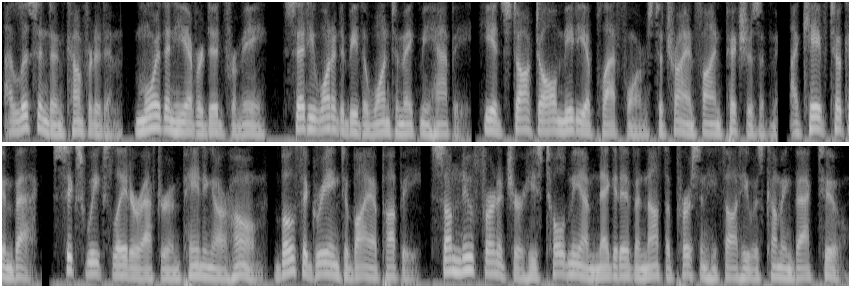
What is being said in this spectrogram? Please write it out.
I listened and comforted him, more than he ever did for me, said he wanted to be the one to make me happy. He had stalked all media platforms to try and find pictures of me. I caved, took him back. Six weeks later, after him painting our home, both agreeing to buy a puppy, some new furniture, he's told me I'm negative and not the person he thought he was coming back to.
